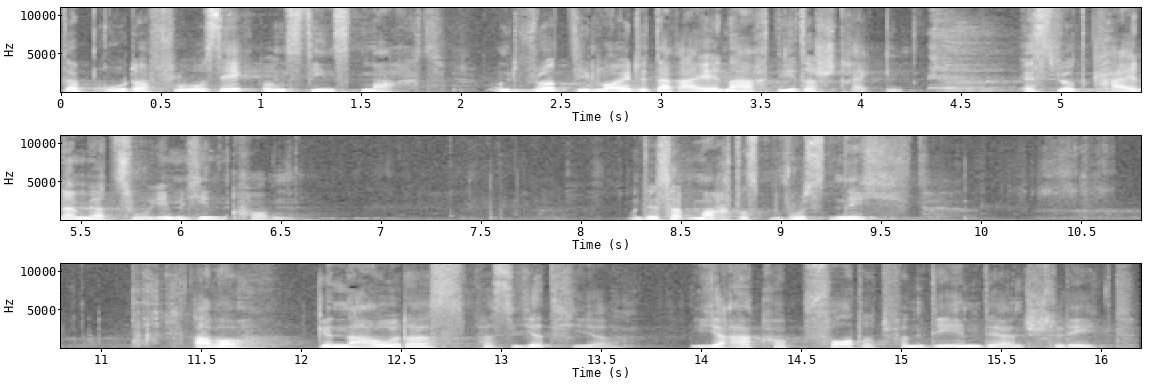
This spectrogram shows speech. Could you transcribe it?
der Bruder Flo Segnungsdienst macht und wird die Leute der Reihe nach niederstrecken, es wird keiner mehr zu ihm hinkommen. Und deshalb macht das bewusst nicht. Aber genau das passiert hier. Jakob fordert von dem, der ihn schlägt,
